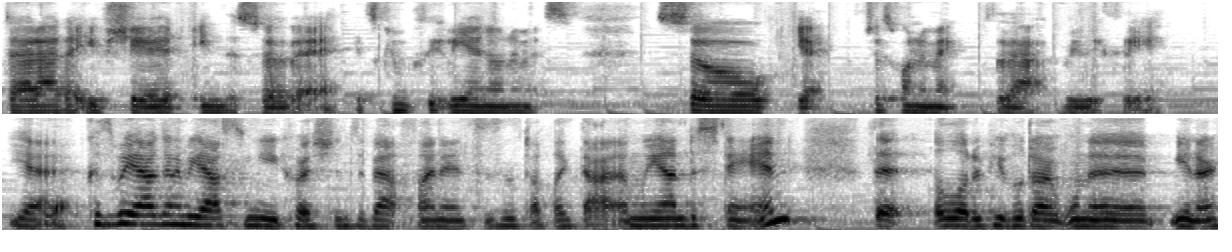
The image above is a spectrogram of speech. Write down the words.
data that you've shared in the survey. It's completely anonymous. So yeah, just want to make that really clear. Yeah, because we are going to be asking you questions about finances and stuff like that. And we understand that a lot of people don't want to, you know,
